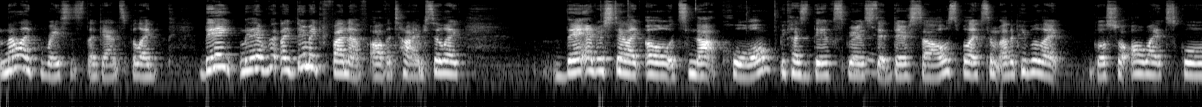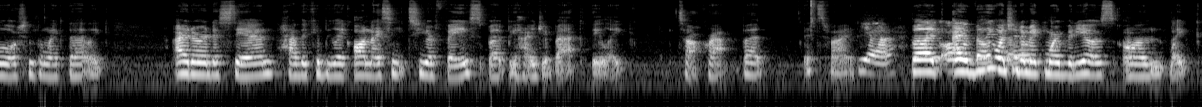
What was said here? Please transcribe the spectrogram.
not like racist against, but like they they like they make fun of all the time. So like they understand like oh it's not cool because they experienced mm-hmm. it themselves. But like some other people like goes to an all white school or something like that. Like I don't understand how they could be like all nice to your face, but behind your back they like talk crap. But it's fine. yeah But like I really want you to make more videos on like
